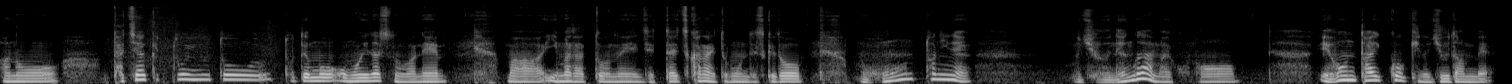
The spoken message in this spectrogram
あの立ち上げというととても思い出すのはねまあ今だとね絶対つかないと思うんですけどもう本当にね10年ぐらい前かな絵本対抗期の10段目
